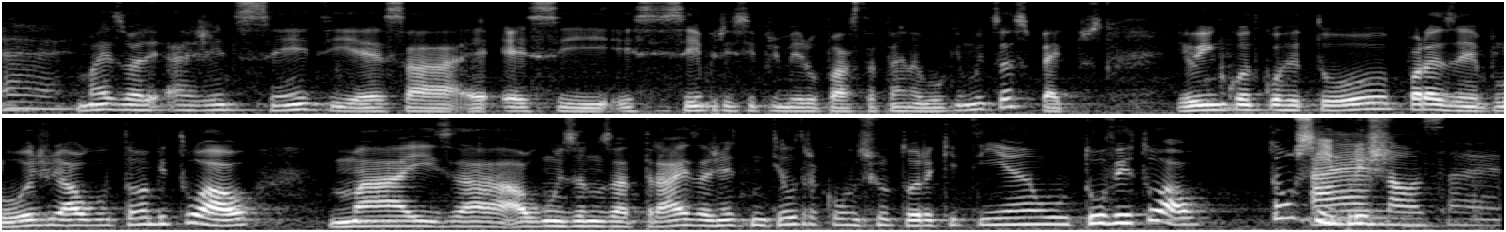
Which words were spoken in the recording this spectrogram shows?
É. Mas olha, a gente sente essa, é- esse, esse sempre esse primeiro passo da Pernambuco em muitos aspectos. Eu, enquanto corretor, por exemplo, hoje é algo tão habitual, mas há alguns anos atrás a gente não tinha outra construtora que tinha o tour virtual. Tão simples, É, nossa, é.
